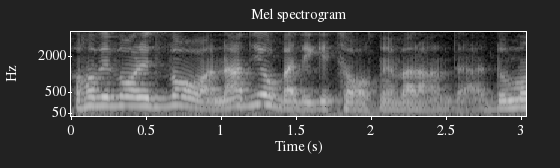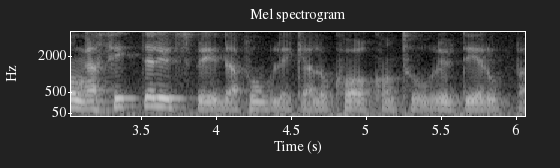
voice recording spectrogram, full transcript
har vi varit vana att jobba digitalt med varandra då många sitter utspridda på olika lokalkontor ute i Europa.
